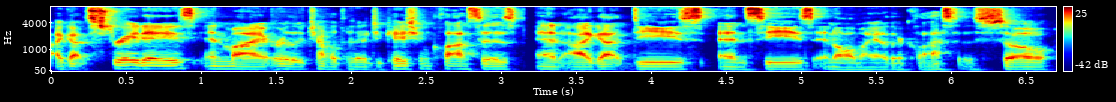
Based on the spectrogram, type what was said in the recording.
I got straight A's in my early childhood education classes, and I got D's and C's in all my other classes. So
